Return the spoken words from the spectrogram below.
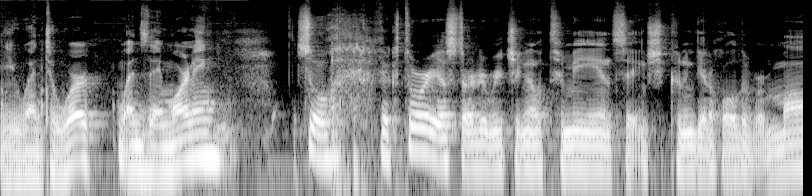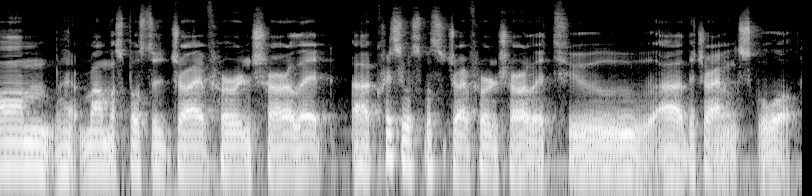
you went to work Wednesday morning. So Victoria started reaching out to me and saying she couldn't get a hold of her mom. Her mom was supposed to drive her and Charlotte. Uh, Chrissy was supposed to drive her and Charlotte to uh, the driving school.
